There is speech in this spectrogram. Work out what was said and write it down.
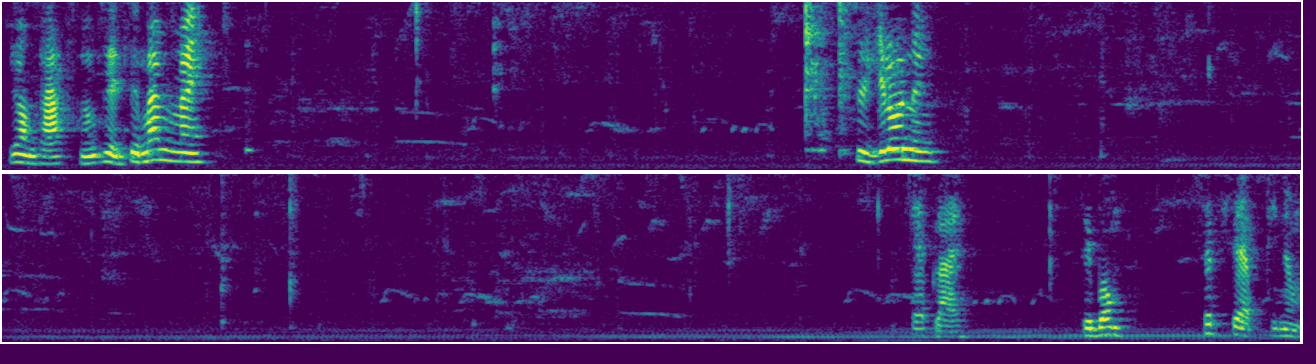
พี่น้องคะขนมเสียนซื้อมาใหม่ๆซื้อกิโลหนึ่ง บหลายสิบ้องแซ่บแซ่บๆพี่น้อง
